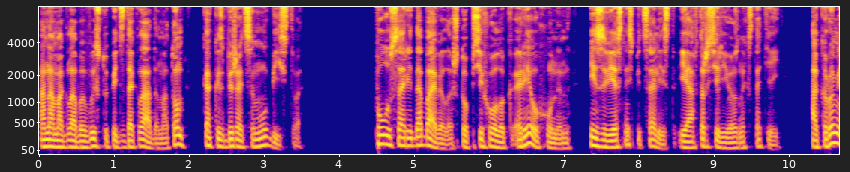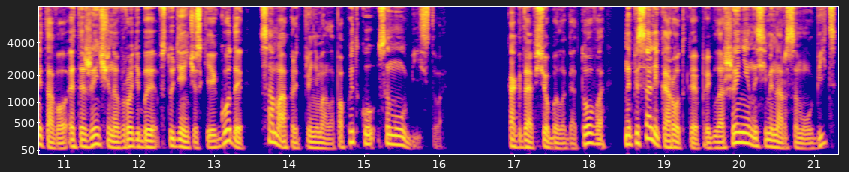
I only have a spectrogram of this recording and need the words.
Она могла бы выступить с докладом о том, как избежать самоубийства. Паусари добавила, что психолог Реухунен – известный специалист и автор серьезных статей. А кроме того, эта женщина вроде бы в студенческие годы сама предпринимала попытку самоубийства. Когда все было готово, написали короткое приглашение на семинар самоубийц,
